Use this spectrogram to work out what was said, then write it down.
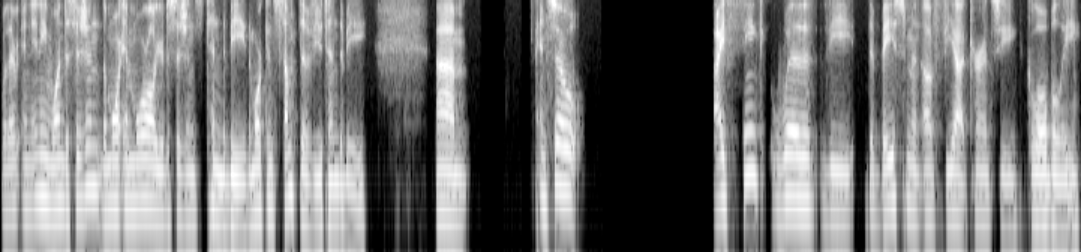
whether in any one decision, the more immoral your decisions tend to be, the more consumptive you tend to be. Um, and so I think with the debasement of fiat currency globally,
